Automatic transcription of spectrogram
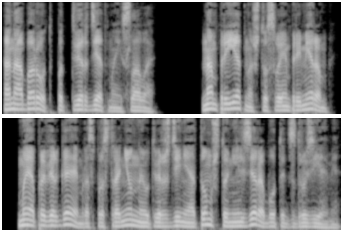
а наоборот, подтвердят мои слова. Нам приятно, что своим примером мы опровергаем распространенное утверждение о том, что нельзя работать с друзьями.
